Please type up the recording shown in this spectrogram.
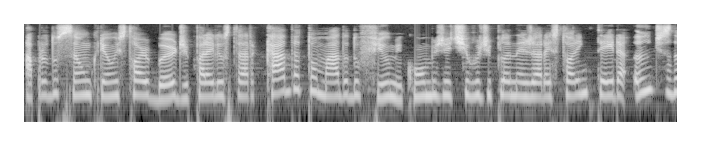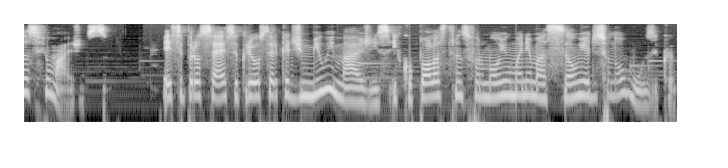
A produção criou um storyboard para ilustrar cada tomada do filme com o objetivo de planejar a história inteira antes das filmagens. Esse processo criou cerca de mil imagens e Coppola as transformou em uma animação e adicionou música.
